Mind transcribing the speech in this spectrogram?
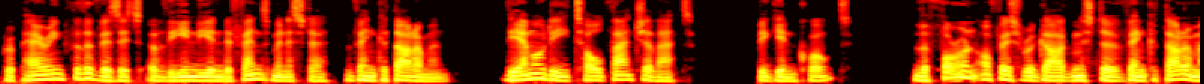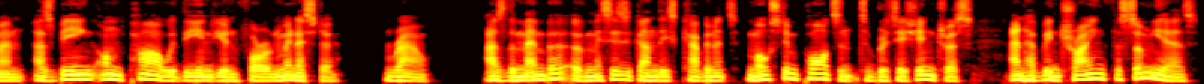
preparing for the visit of the Indian Defence Minister Venkataraman. The MOD told Thatcher that, begin quote, the Foreign Office regard Mr. Venkataraman as being on par with the Indian Foreign Minister, Rao, as the member of Mrs. Gandhi's cabinet most important to British interests and have been trying for some years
